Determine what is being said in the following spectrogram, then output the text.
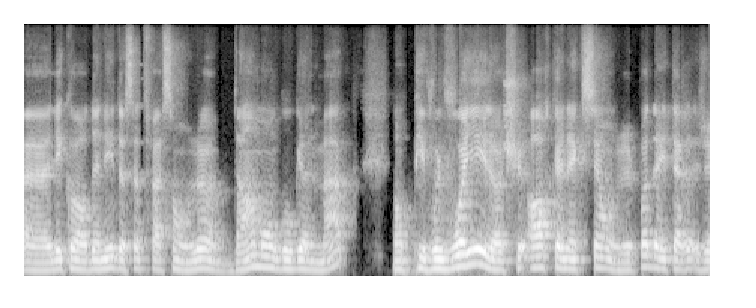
les coordonnées de cette façon-là dans mon Google Maps. Donc, puis vous le voyez, là, je suis hors connexion. Je n'ai pas d'Internet, je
